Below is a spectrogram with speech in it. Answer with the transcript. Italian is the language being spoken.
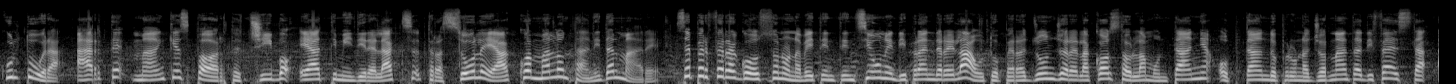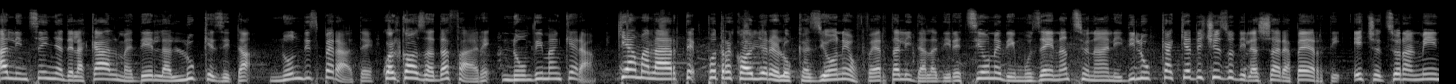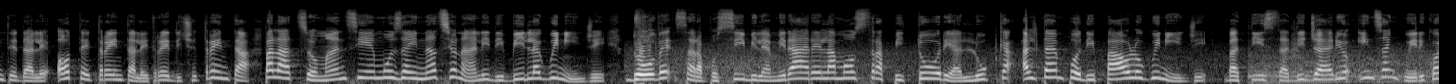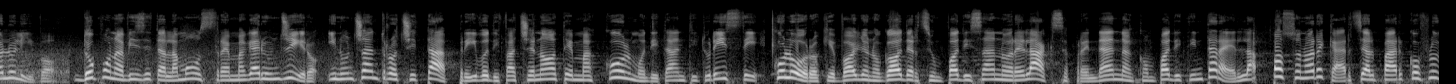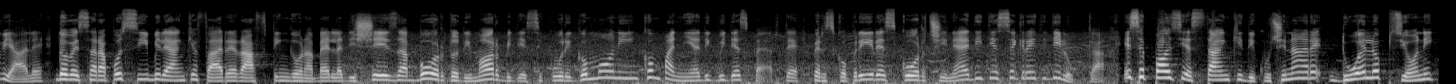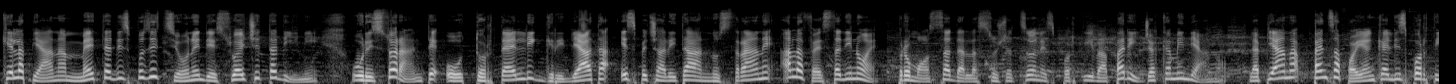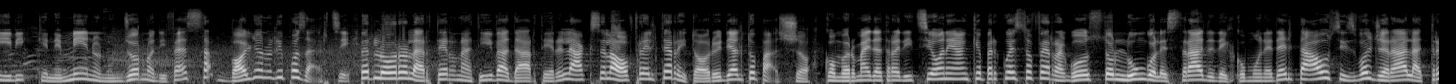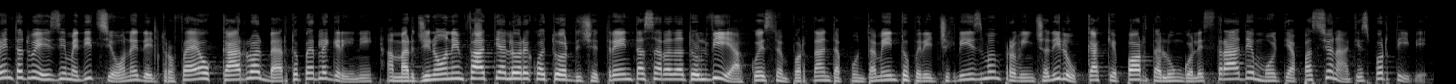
Cultura, arte, ma anche sport, cibo e attimi di relax tra sole e acqua ma lontani dal mare. Se per Ferragosto non avete intenzione di prendere l'auto per raggiungere la costa o la montagna, optando per una giornata di festa all'insegna della calma e della lucchesità, non disperate. Qualcosa da fare non vi mancherà. Chi ama l'arte potrà cogliere l'occasione offertagli dalla direzione dei Musei Nazionali di Lucca che ha deciso di lasciare aperti, eccezionalmente dalle 8.30 alle 13.30, Palazzo Mansi e Musei Nazionali di Villa Guinigi, dove sarà possibile ammirare la mostra Pittori a Lucca al tempo di Paolo Guinigi, Battista di Gerio in San Quirico all'Olivo. Dopo una visita alla mostra e magari un giro in un centro città privo di facce note ma colmo di tanti turisti, turisti, coloro che vogliono godersi un po' di sano relax prendendo anche un po' di tintarella possono recarsi al parco fluviale dove sarà possibile anche fare rafting, una bella discesa a bordo di morbidi e sicuri gommoni in compagnia di guide esperte per scoprire scorci inediti e segreti di Lucca. E se poi si è stanchi di cucinare, due le opzioni che la Piana mette a disposizione dei suoi cittadini, un ristorante o tortelli, grigliata e specialità nostrane alla festa di di Noè, promossa dall'Associazione Sportiva Parigi a Camigliano. La Piana pensa poi anche agli sportivi che nemmeno in un giorno di festa vogliono riposarsi. Per loro l'alternativa ad arte e relax la offre il territorio di Altopascio. Come ormai da tradizione anche per questo Ferragosto lungo le strade del comune del Tau si svolgerà la 32esima edizione del trofeo Carlo Alberto Pellegrini. A Marginone infatti alle ore 14.30 sarà dato il via a questo importante appuntamento per il ciclismo ciclismo in provincia di Lucca che porta lungo le strade molti appassionati e sportivi.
